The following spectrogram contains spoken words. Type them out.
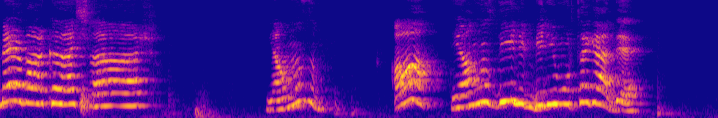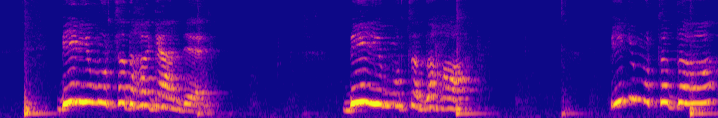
Merhaba arkadaşlar. Yalnızım. Aa, yalnız değilim. Bir yumurta geldi. Bir yumurta daha geldi. Bir yumurta daha. Bir yumurta daha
